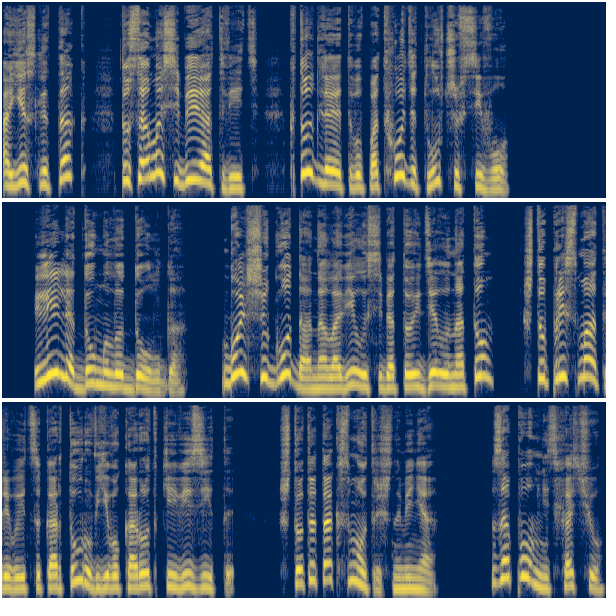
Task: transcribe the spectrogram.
А если так, то сама себе и ответь, кто для этого подходит лучше всего». Лиля думала долго. Больше года она ловила себя то и дело на том, что присматривается к Артуру в его короткие визиты. «Что ты так смотришь на меня?» «Запомнить хочу.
